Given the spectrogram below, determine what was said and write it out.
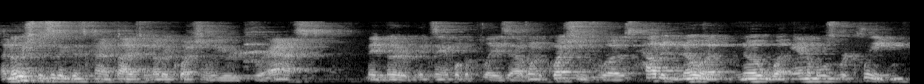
Another specific, this kind of ties to another question we were, asked, maybe another example that plays out. One of the questions was, how did Noah know what animals were clean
